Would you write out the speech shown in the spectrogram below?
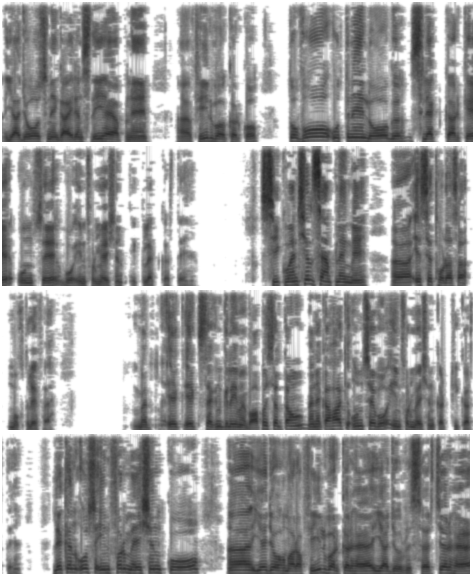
یا جو اس نے گائیڈنس دی ہے اپنے فیلڈ ورکر کو، تو وہ اتنے لوگ سلیکٹ کر کے ان سے وہ انفارمیشن کلیکٹ کرتے ہیں۔ سیکوینشل سیمپلنگ میں اس سے تھوڑا سا مختلف ہے۔ میں ایک ایک سیکنڈ کے لیے میں واپس چلتا ہوں۔ میں نے کہا کہ ان سے وہ انفارمیشن کٹھی کرتے ہیں۔ لیکن اس انفارمیشن کو یہ جو ہمارا فیلڈ ورکر ہے یا جو ریسرچر ہے،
